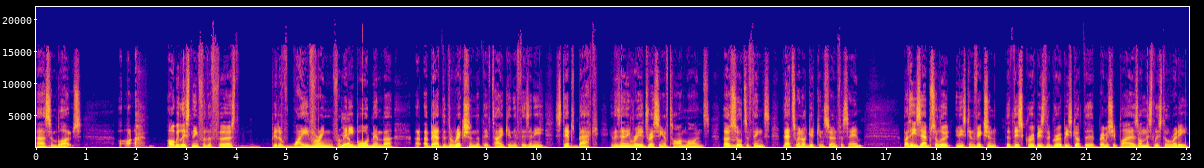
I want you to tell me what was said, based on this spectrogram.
uh, some blows. I'll be listening for the first bit of wavering from Yep. any board member uh, about the direction that they've taken. If there's any steps back, if there's any readdressing of timelines, those sorts of things, that's when I'd get concerned for Sam. But he's absolute in his conviction that this group is the group. He's got the premiership players on this list already,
